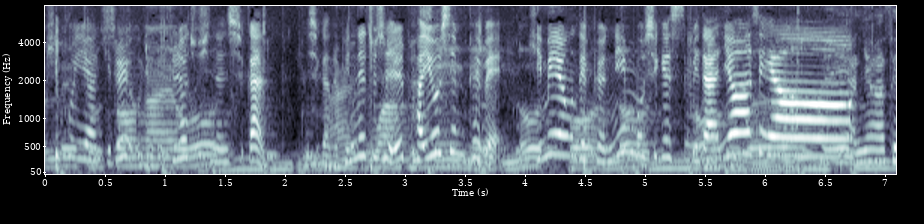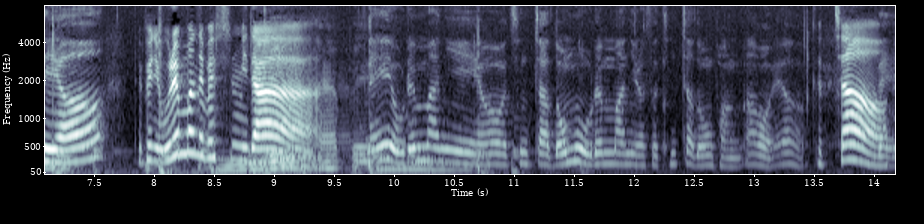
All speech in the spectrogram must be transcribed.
피부 이야기를 우리에게 들려주시는 시간. 그 시간을 빛내주실 바이오신펩의 김혜용 대표님 모시겠습니다. 안녕하세요. 네, 안녕하세요. 대표님 오랜만에 뵙습니다. 네, 오랜만이에요. 진짜 너무 오랜만이라서 진짜 너무 반가워요. 그쵸? 네.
